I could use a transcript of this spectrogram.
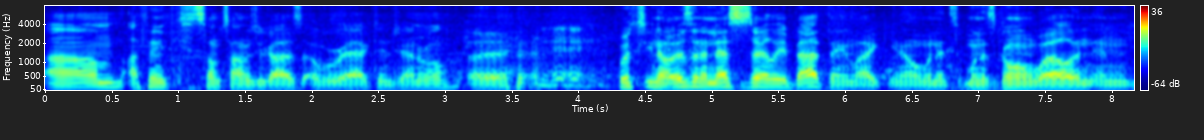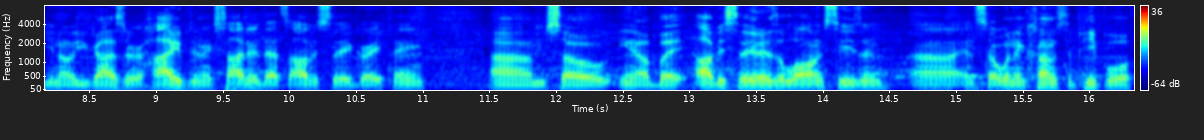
Um, I think sometimes you guys overreact in general, uh, which you know isn't necessarily a bad thing. Like you know when it's when it's going well and, and you know you guys are hyped and excited, that's obviously a great thing. Um, so you know, but obviously it is a long season, uh, and so when it comes to people,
